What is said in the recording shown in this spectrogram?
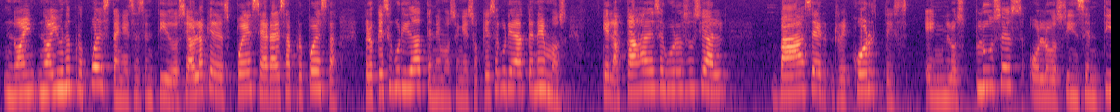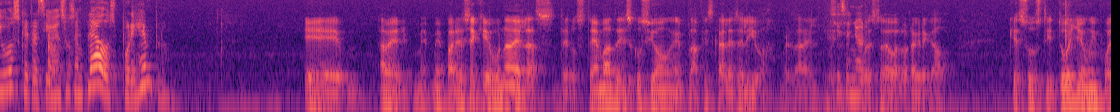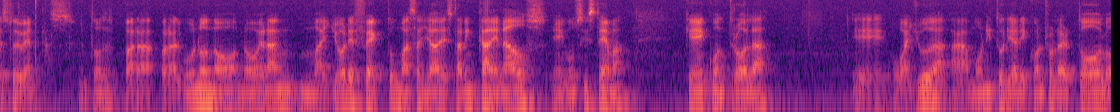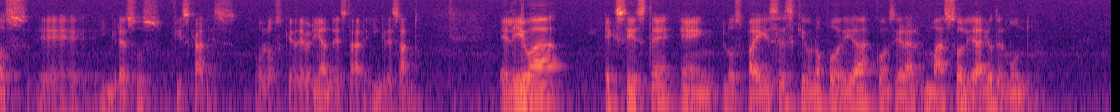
No hay, no hay una propuesta en ese sentido. Se habla que después se hará esa propuesta, pero ¿qué seguridad tenemos en eso? ¿Qué seguridad tenemos? Que la caja de seguro social va a hacer recortes en los pluses o los incentivos que reciben sus empleados, por ejemplo? Eh, a ver, me, parece que uno de, las, de los temas de discusión en el plan fiscal es el IVA, ¿verdad? El, impuesto de valor agregado, que sustituye un impuesto de ventas. Entonces, para, para algunos no, no verán mayor efecto más allá de estar encadenados en un sistema que controla eh, o ayuda a monitorear y controlar todos los eh, ingresos fiscales o los que deberían de estar ingresando. El IVA existe en los países que uno podría considerar más solidarios del mundo.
